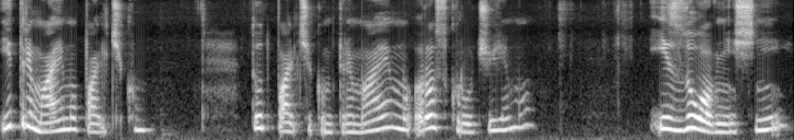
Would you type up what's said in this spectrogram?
і тримаємо пальчиком. Тут пальчиком тримаємо, розкручуємо і зовнішній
